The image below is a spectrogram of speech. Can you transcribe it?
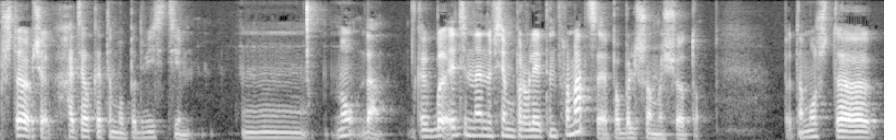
что я вообще хотел к этому подвести? Ну, да, как бы этим, наверное, всем управляет информация, по большому счету. Потому что,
